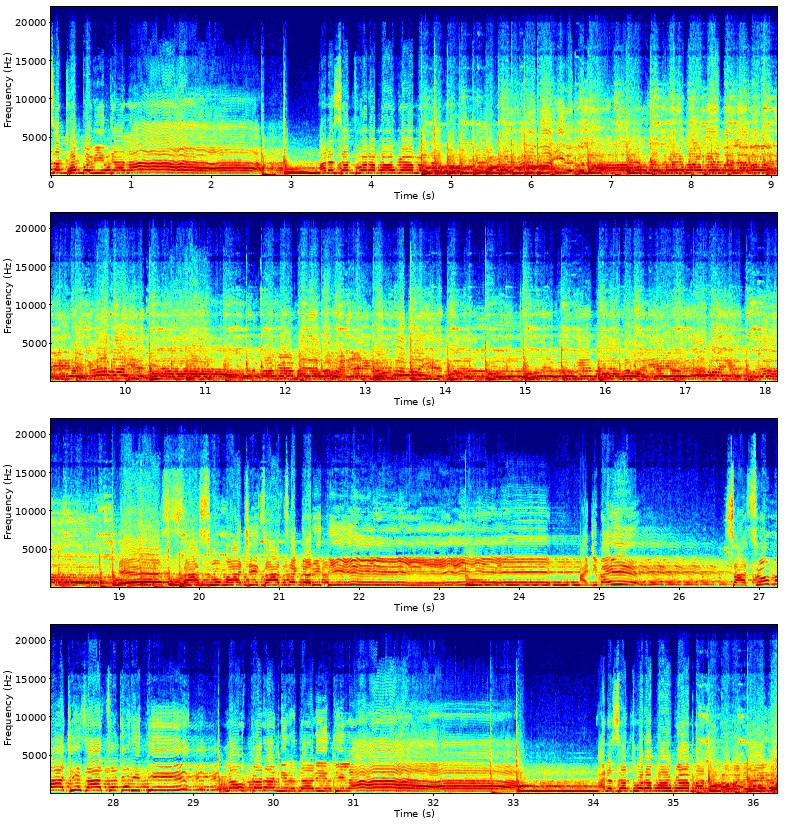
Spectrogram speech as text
सोन्याचा खपवी त्याला. आणि सत्वर पावगा मला गाडी तिला आणि सत्वर पाव का मला भवन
